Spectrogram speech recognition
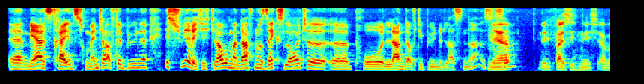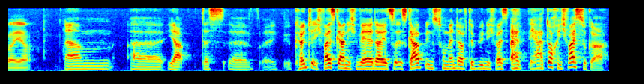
Äh, mehr als drei Instrumente auf der Bühne ist schwierig. Ich glaube, man darf nur sechs Leute äh, pro Land auf die Bühne lassen, ne? Ist das Ja, ich weiß ich nicht, aber ja. so? Ähm, äh, ja, das äh, könnte, ich weiß gar nicht, wer da jetzt, es gab Instrumente auf der Bühne, ich weiß, äh, ja doch, ich weiß sogar.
